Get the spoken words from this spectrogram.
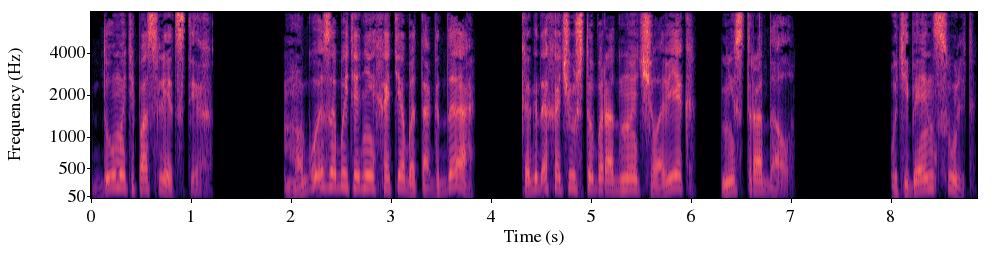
думать о последствиях. Могу я забыть о ней хотя бы тогда, когда хочу, чтобы родной человек не страдал. У тебя инсульт.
